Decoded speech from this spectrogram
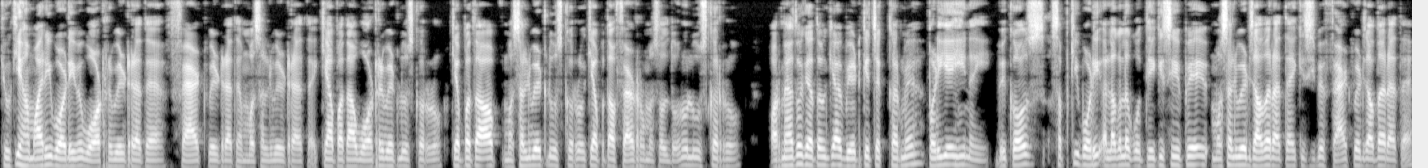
क्योंकि हमारी बॉडी में वाटर वेट रहता है फैट वेट रहता है मसल वेट रहता है। क्या पता आप वाटर वेट लूज कर रहे हो? क्या पता आप मसल वेट लूज कर रहे हो? क्या पता आप फैट और मसल दोनों लूज कर रहे हो? और मैं तो कहता हूँ कि आप वेट के चक्कर में पड़िए ही नहीं बिकॉज़ सबकी बॉडी अलग अलग होती है। किसी पे मसल वेट ज़्यादा रहता है, किसी पे फैट वेट ज़्यादा रहता है।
